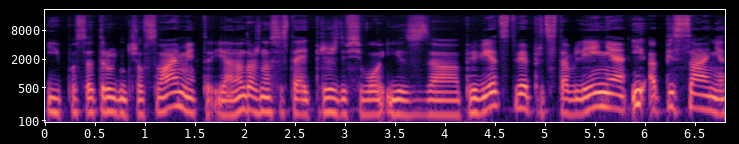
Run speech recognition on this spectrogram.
и посотрудничал с вами, и оно должно состоять прежде всего из а, приветствия, представления и описания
